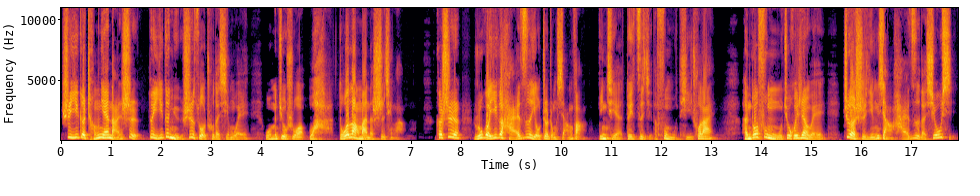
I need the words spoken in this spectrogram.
是一个成年男士对一个女士做出的行为，我们就说哇，多浪漫的事情啊！可是，如果一个孩子有这种想法，并且对自己的父母提出来，很多父母就会认为这是影响孩子的休息，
